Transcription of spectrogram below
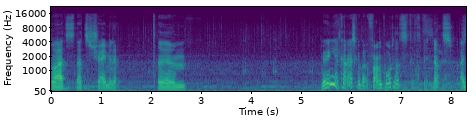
Well, that's that's a shame, isn't it? Um. Really? I can't ask him about the foreign quarter? That's, that's a bit nuts. I,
